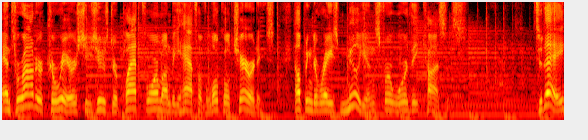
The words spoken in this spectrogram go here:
And throughout her career, she's used her platform on behalf of local charities, helping to raise millions for worthy causes. Today,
